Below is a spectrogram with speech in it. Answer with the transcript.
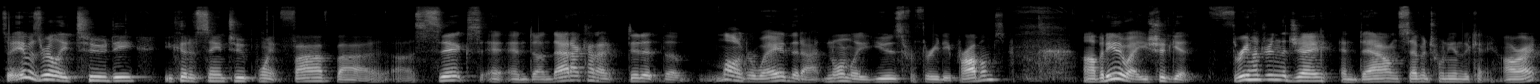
so it was really 2D. You could have seen 2.5 by uh, 6 and, and, done that. I kind of did it the longer way that I normally use for 3D problems. Uh, but either way, you should get 300 in the J and down 720 in the K. All right?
